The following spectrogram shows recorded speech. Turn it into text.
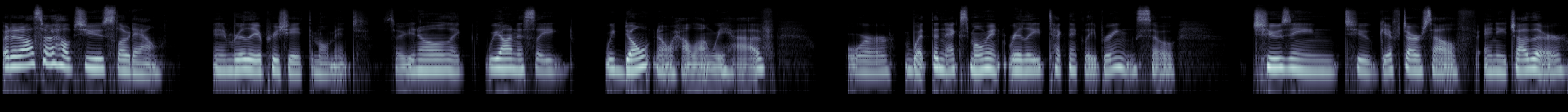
But it also helps you slow down and really appreciate the moment. So, you know, like we honestly, we don't know how long we have or what the next moment really technically brings. So, choosing to gift ourselves and each other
